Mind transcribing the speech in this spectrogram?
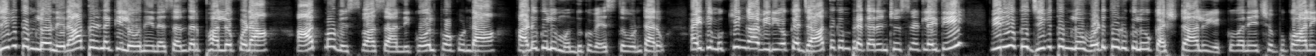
జీవితంలో నిరాదరణకి లోనైన సందర్భాల్లో కూడా ఆత్మవిశ్వాసాన్ని కోల్పోకుండా అడుగులు ముందుకు వేస్తూ ఉంటారు. అయితే ముఖ్యంగా వీరి యొక్క జాతకం ప్రకారం చూసినట్లయితే వీరి యొక్క జీవితంలో ఒడితొడుకులు కష్టాలు ఎక్కువనే చెప్పుకోవాలి.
